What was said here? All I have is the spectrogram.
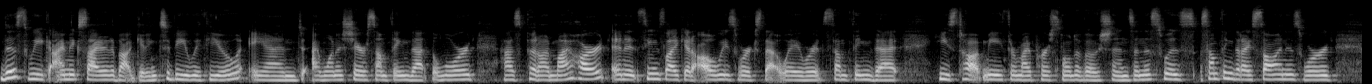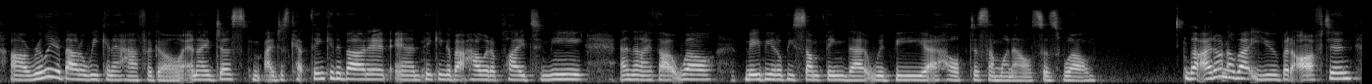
this week, I'm excited about getting to be with you, and I want to share something that the Lord has put on my heart. And it seems like it always works that way, where it's something that He's taught me through my personal devotions. And this was something that I saw in His Word uh, really about a week and a half ago. And I just, I just kept thinking about it and thinking about how it applied to me. And then I thought, well, maybe it'll be something that would be a help to someone else as well but I don't know about you, but often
